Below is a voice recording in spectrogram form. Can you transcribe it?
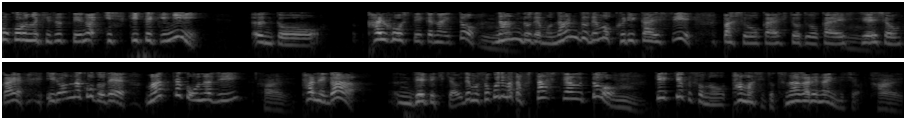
心の傷っていうのは意識的に、うんと、解放していかないと、うん何度でも何度でも繰り返し、場所を変え、人を変え、シチュエーションを変え、いろんなことで全く同じはい。種がうん出てきちゃう。でもそこにまた蓋しちゃうと、うん結局その魂と繋がれないんですよ。はい。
